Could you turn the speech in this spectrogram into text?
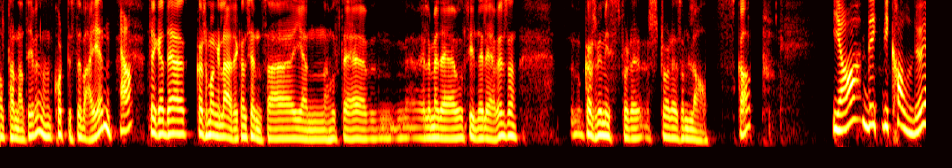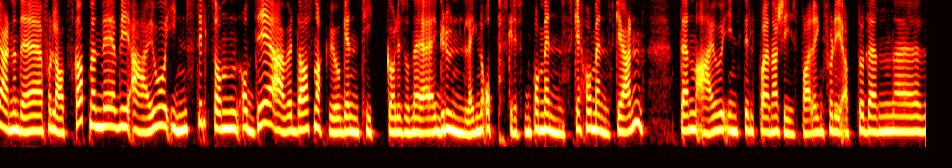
alternativet, den korteste veien. Ja. tenker jeg Det er, Kanskje mange lærere kan kjenne seg igjen hos det, eller med det hos sine elever. så Kanskje vi misforstår det som latskap? Ja, det, vi kaller jo gjerne det for latskap, men vi, vi, er jo innstilt sånn, og det er vel, da snakker vi jo genetikk og liksom det grunnleggende oppskriften på mennesket og menneskehjernen. Den er jo innstilt på energisparing, fordi at den eh,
